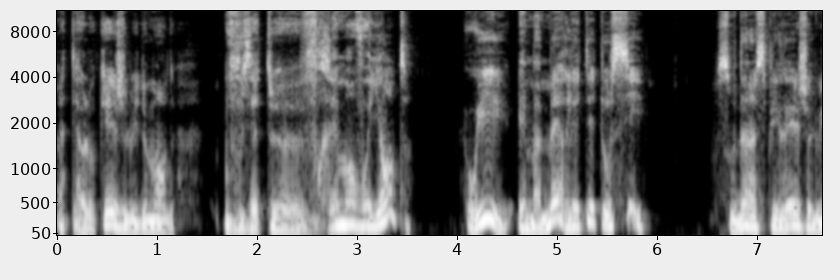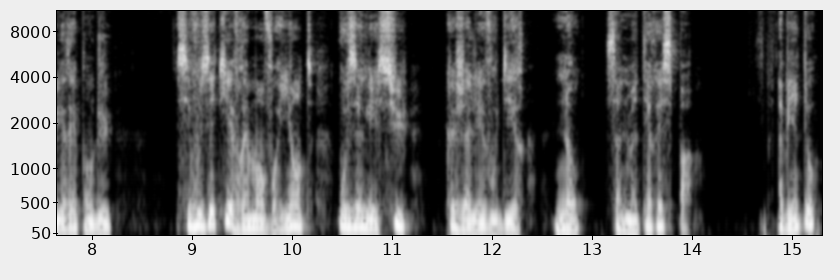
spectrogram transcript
Interloqué, je lui demande Vous êtes euh, vraiment voyante? Oui, et ma mère l'était aussi. Soudain inspiré, je lui ai répondu Si vous étiez vraiment voyante, vous auriez su que j'allais vous dire Non, ça ne m'intéresse pas. À bientôt.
